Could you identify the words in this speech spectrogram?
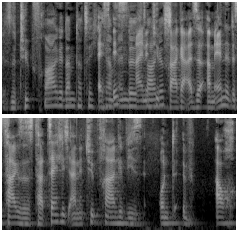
ist eine Typfrage dann tatsächlich es am Ende des Es ist eine Typfrage. Also am Ende des Tages ist es tatsächlich eine Typfrage, wie und auch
